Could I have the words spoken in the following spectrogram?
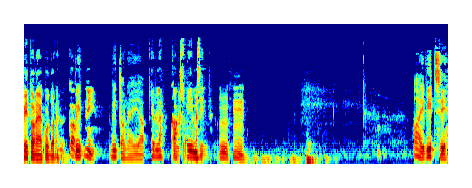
Vitonen ja kutonen. Ko- Vi- niin, Vitonen ja... kyllä. Kaksi Kutonen. viimeisintä. Hmm. Ai vitsi.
